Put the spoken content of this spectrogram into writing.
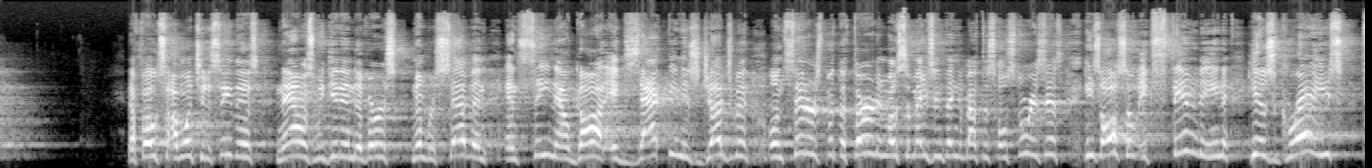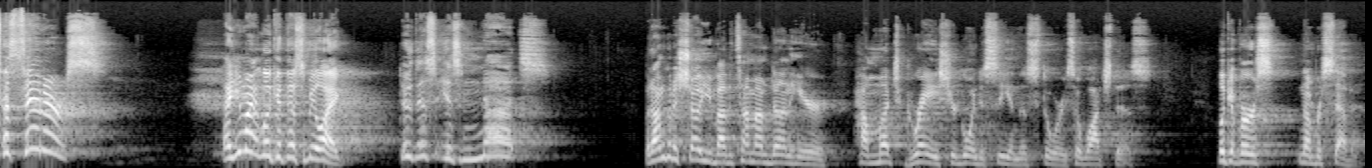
Now, folks, I want you to see this now as we get into verse number seven and see now God exacting his judgment on sinners. But the third and most amazing thing about this whole story is this He's also extending his grace to sinners. Now, you might look at this and be like, dude, this is nuts. But I'm going to show you by the time I'm done here how much grace you're going to see in this story. So, watch this. Look at verse number seven.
